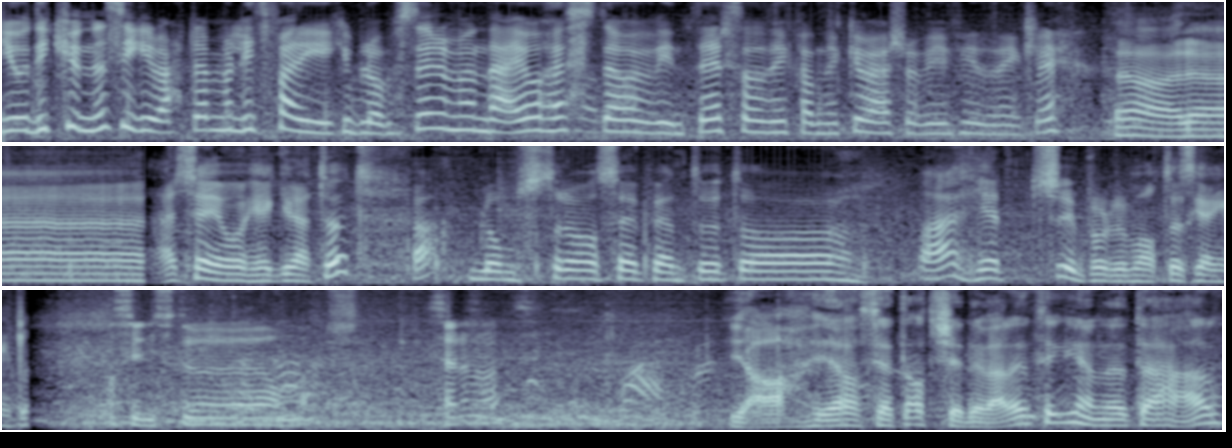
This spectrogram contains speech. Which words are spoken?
Jo, de kunne sikkert vært det med litt fargerike blomster, men det er jo høst og vinter, så de kan jo ikke være så mye finere, egentlig. Det er, eh, ser jo helt greit ut. Ja, blomster og ser pent ut. og er helt uproblematisk, egentlig. Hva syns du om det? Ser det bra ut? Ja, jeg har sett atskillig verre ting enn dette her.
